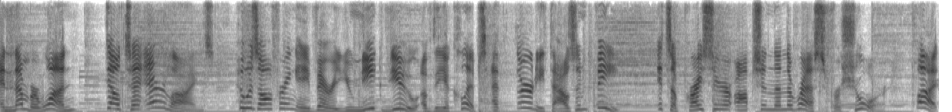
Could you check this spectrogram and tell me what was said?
And number 1, Delta Airlines, who is offering a very unique view of the eclipse at 30,000 feet. It's a pricier option than the rest for sure, but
